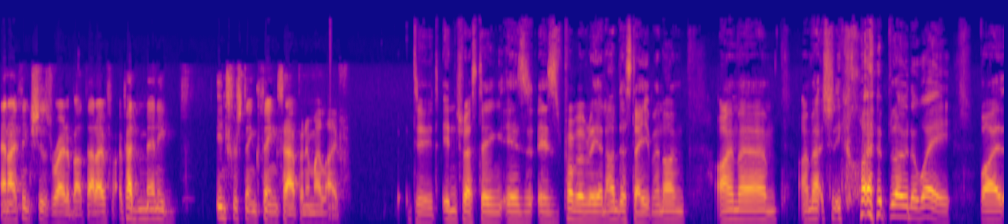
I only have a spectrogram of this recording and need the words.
And I think she's right about that. I've, I've had many interesting things happen in my life dude, interesting is is probably an understatement. I'm I'm um I'm actually quite blown away by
